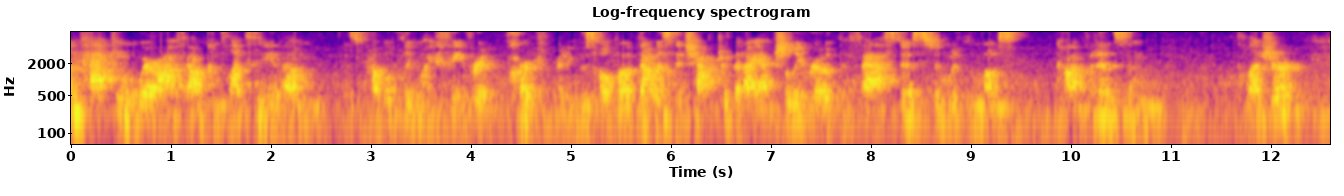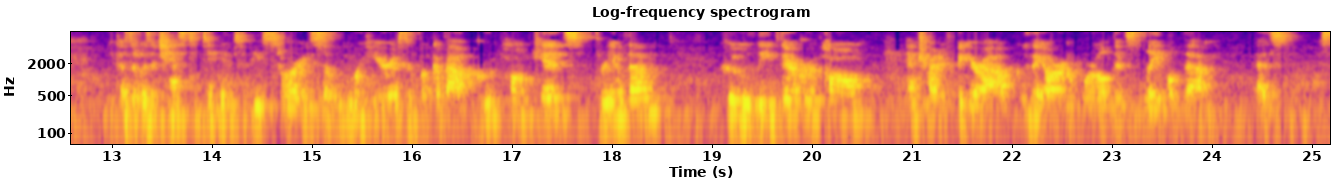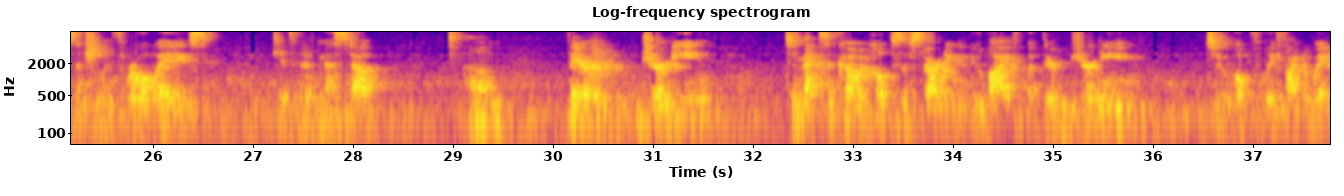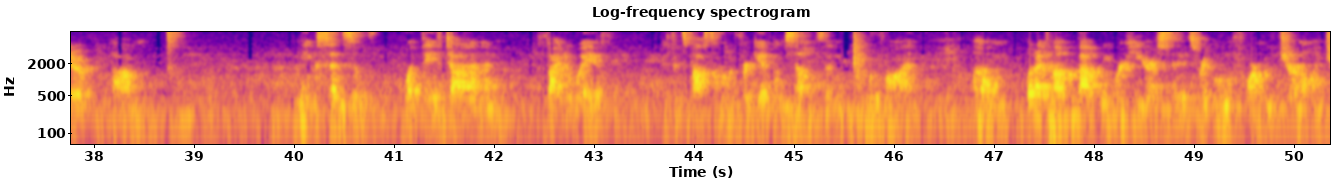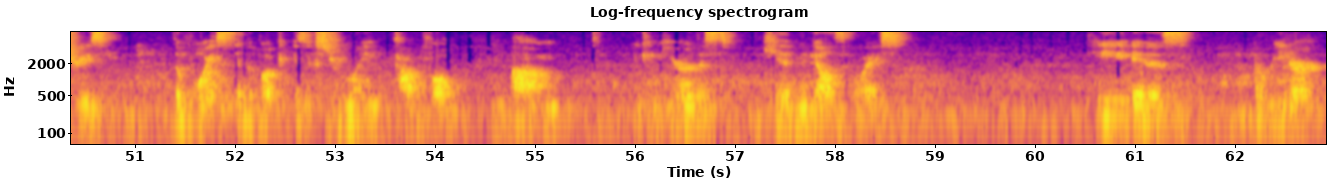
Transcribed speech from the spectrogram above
Unpacking where I found complexity in them was probably my favorite part of writing this whole book. That was the chapter that I actually wrote the fastest and with the most confidence and pleasure because it was a chance to dig into these stories. So We Were Here is a book about group home kids, three of them, who leave their group home and try to figure out who they are in a world that's labeled them as essentially throwaways, kids that have messed up. Um, they're journeying to Mexico in hopes of starting a new life, but they're journeying to hopefully find a way to um, make sense of what they've done and find a way, if, if it's possible, to forgive themselves and move on. Um, what I love about We Were Here is that it's written in the form of journal entries. The voice in the book is extremely powerful. Um, you can hear this kid, Miguel's voice. He is a reader.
